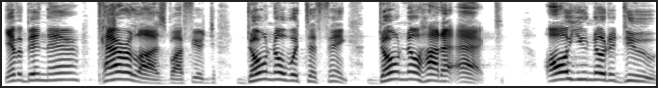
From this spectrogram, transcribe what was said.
You ever been there? Paralyzed by fear. Don't know what to think. Don't know how to act. All you know to do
